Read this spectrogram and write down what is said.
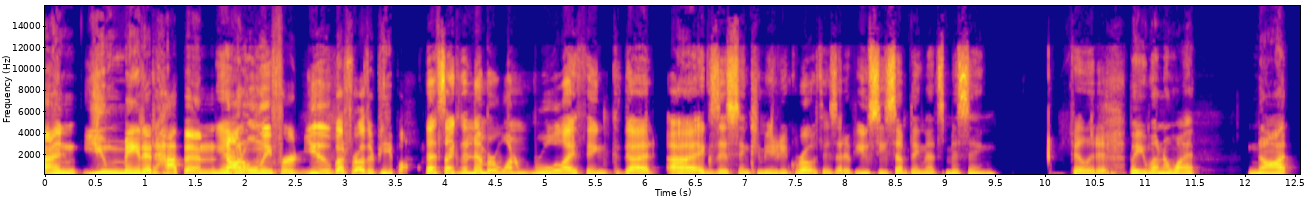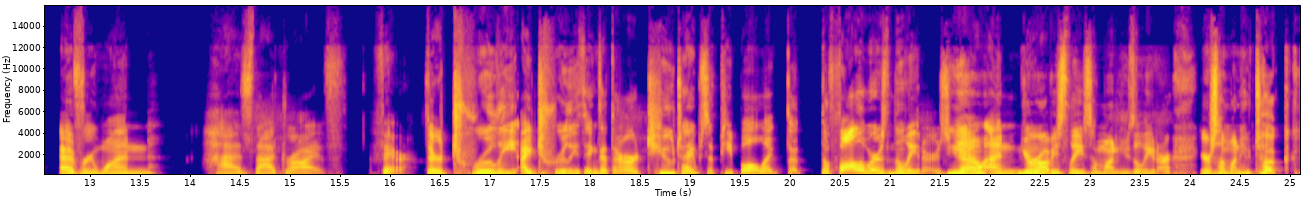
and you made it happen Yeah. not only for you but for other people. That's like the number one rule I think that uh, exists in community growth is that if you see something that's missing, fill it in. But you want to know what? Not everyone has that drive. Fair. There truly, I truly think that there are two types of people, like the the followers and the leaders. You Yeah. know, and you're Mhm. obviously someone who's a leader. You're someone who took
